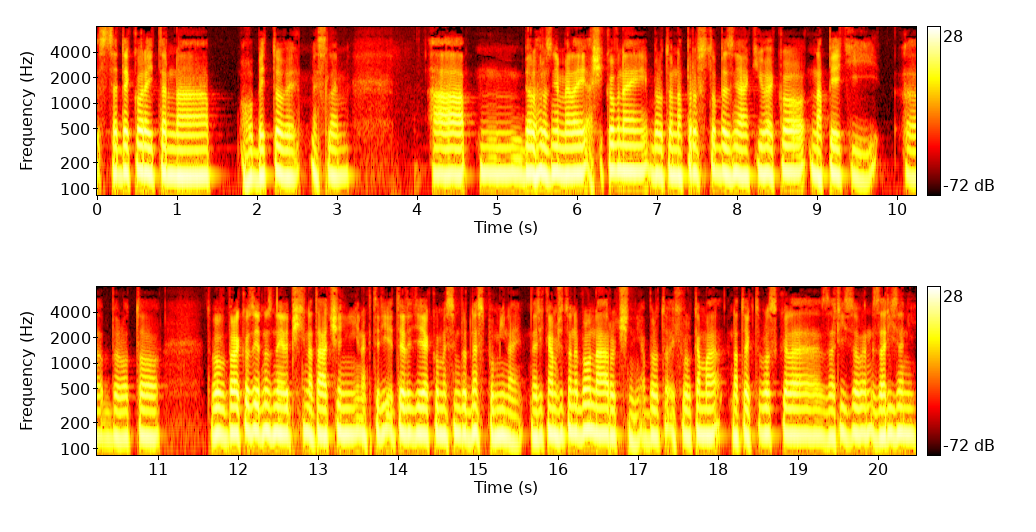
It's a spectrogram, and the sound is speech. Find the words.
set decorator na Hobbitovi, myslím. A mm, byl hrozně milý a šikovný. Bylo to naprosto bez nějakého jako napětí. Eh, bylo to, to bylo opravdu jako jedno z nejlepších natáčení, na který i ty lidi, jako myslím, dodnes vzpomínají. Neříkám, že to nebylo náročné a bylo to i chvilkama na to, jak to bylo skvěle zařízený.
